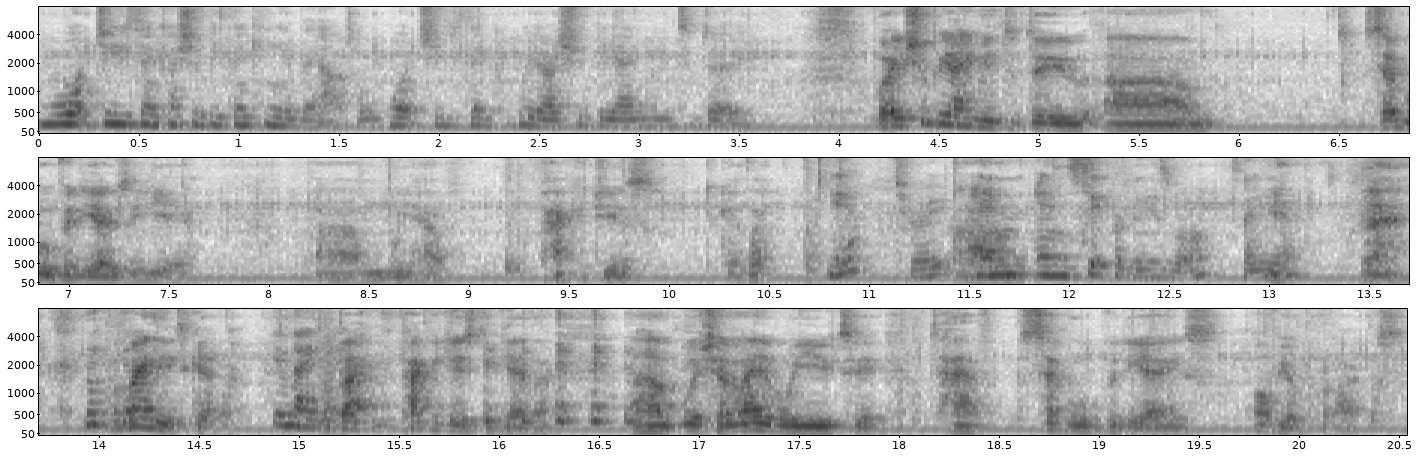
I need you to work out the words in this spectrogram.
What do you think I should be thinking about, or what do you think where I should be aiming to do? Well, you should be aiming to do um, several videos a year. Um, we have packages together, Yeah, true, Um, and and separately as well. So yeah, but mainly together. Mainly. Pa- packages together, um, which enable you to, to have several videos of your products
